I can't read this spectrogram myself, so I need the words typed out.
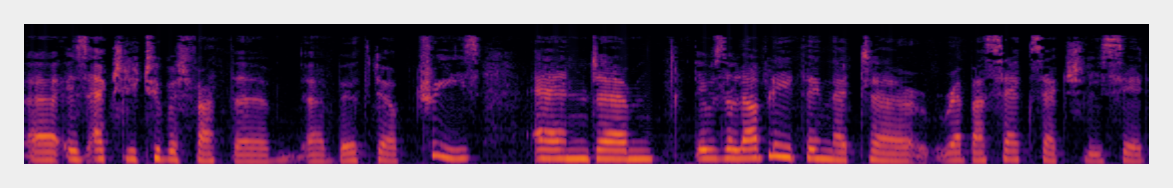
uh, is actually Tu B'Shvat, the uh, birthday of trees. And um, there was a lovely thing that uh, Rabbi Sacks actually said.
